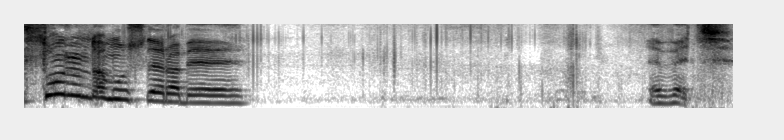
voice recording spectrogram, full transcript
Sonunda Muslera be. Evet.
